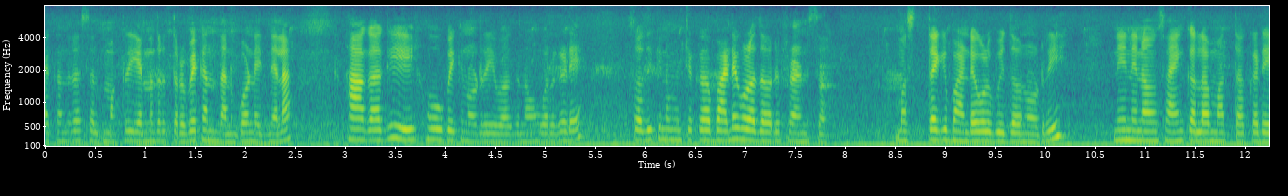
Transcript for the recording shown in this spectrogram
ಯಾಕಂದ್ರೆ ಸ್ವಲ್ಪ ಮಕ್ಳಿಗೆ ಏನಾದರೂ ತರಬೇಕಂತ ಅಂದ್ಕೊಂಡಿದ್ನಲ್ಲ ಹಾಗಾಗಿ ಹೋಗ್ಬೇಕು ನೋಡ್ರಿ ಇವಾಗ ನಾವು ಹೊರಗಡೆ. ಸೊ ಅದಕ್ಕಿಂತ ಮುಂಚೆಕ ಬಾಂಡೆಗಳು ಅದಾವ್ರಿ ಫ್ರೆಂಡ್ಸ್ ಮಸ್ತಾಗಿ ಬಾಂಡೆಗಳು ಬಿದ್ದಾವೆ ನೋಡ್ರಿ. ನೀನೆ ನಾವು ಸಾಯಂಕಾಲ ಮತ್ತು ಆ ಕಡೆ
